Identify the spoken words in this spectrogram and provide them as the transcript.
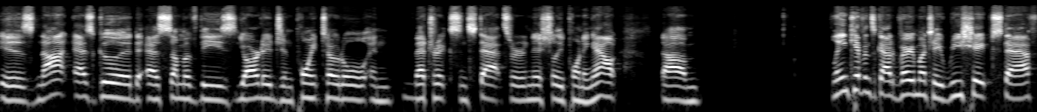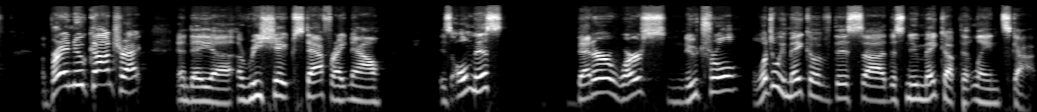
is not as good as some of these yardage and point total and metrics and stats are initially pointing out. Um, Lane Kiffin's got very much a reshaped staff, a brand new contract, and a uh, a reshaped staff right now. Is Ole Miss better, worse, neutral? What do we make of this uh, this new makeup that Lane's got?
